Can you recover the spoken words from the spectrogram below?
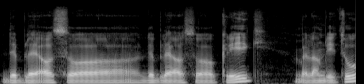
det ble også Det ble også krig mellom de to.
